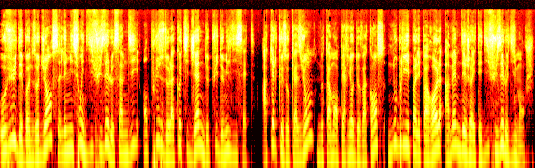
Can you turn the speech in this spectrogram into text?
Au vu des bonnes audiences, l'émission est diffusée le samedi en plus de la quotidienne depuis 2017. À quelques occasions, notamment en période de vacances, N'oubliez pas les paroles a même déjà été diffusé le dimanche.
